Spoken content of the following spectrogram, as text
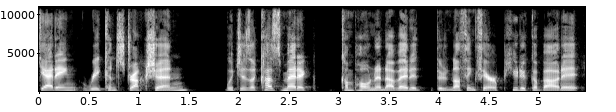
getting reconstruction, which is a cosmetic component of it, it there's nothing therapeutic about it.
